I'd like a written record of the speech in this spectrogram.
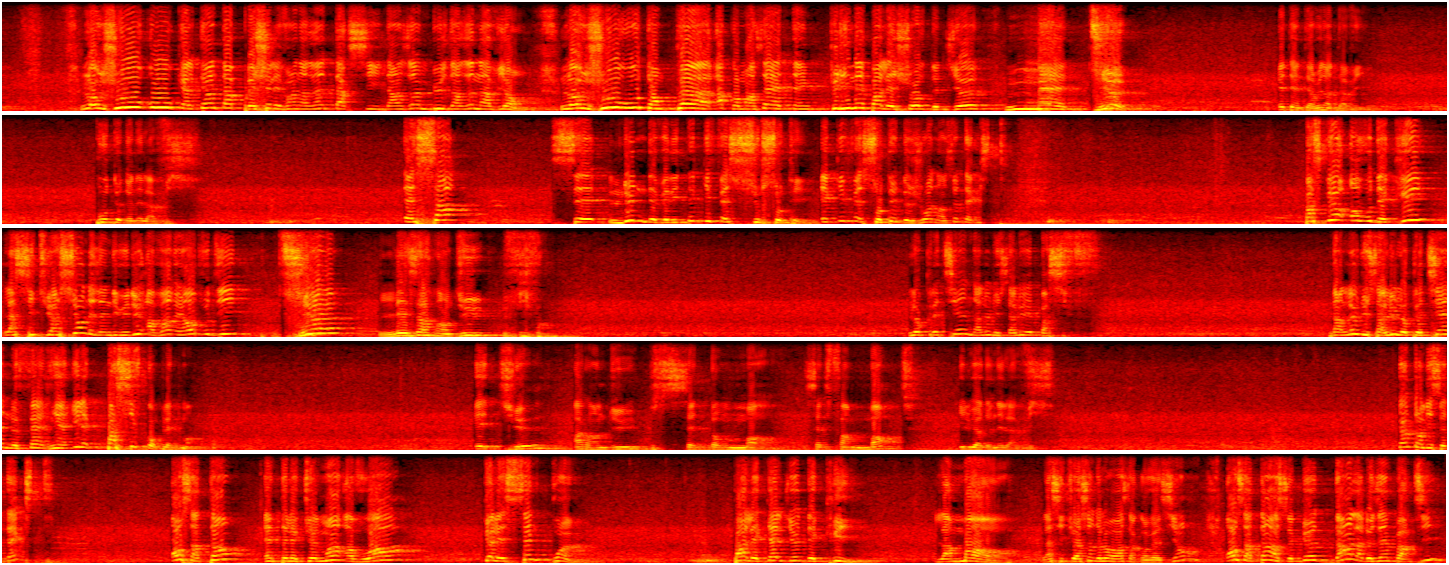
le jour où quelqu'un t'a prêché vents dans un taxi, dans un bus, dans un avion, le jour où ton cœur a commencé à être incliné par les choses de Dieu, mais Dieu est intervenu dans ta vie pour te donner la vie. Et ça, c'est l'une des vérités qui fait sursauter et qui fait sauter de joie dans ce texte. Parce qu'on vous décrit la situation des individus avant et on vous dit Dieu les a rendus vivants. Le chrétien dans l'œuvre du salut est passif. Dans l'œuvre du salut, le chrétien ne fait rien. Il est passif complètement. Et Dieu a rendu cet homme mort, cette femme morte, il lui a donné la vie. Quand on lit ce texte, on s'attend intellectuellement à voir que les cinq points par lesquels Dieu décrit la mort, la situation de l'homme avant sa conversion, on s'attend à ce que dans la deuxième partie,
